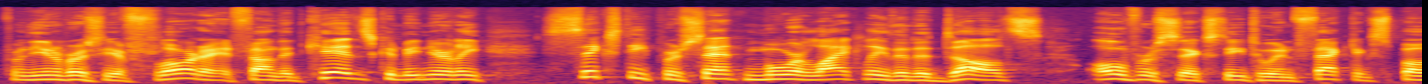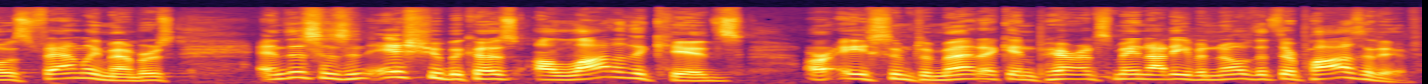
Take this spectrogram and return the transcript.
from the University of Florida. It found that kids can be nearly 60% more likely than adults over 60 to infect exposed family members. And this is an issue because a lot of the kids are asymptomatic and parents may not even know that they're positive.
